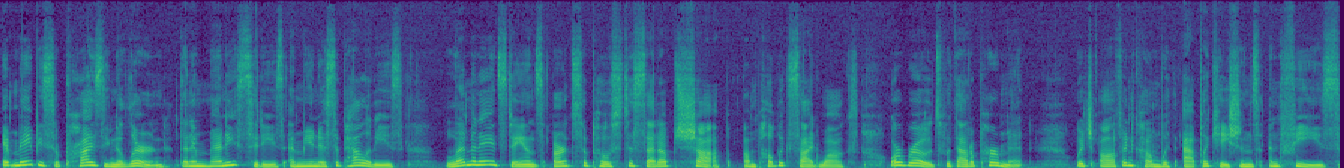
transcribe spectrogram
It may be surprising to learn that in many cities and municipalities, lemonade stands aren't supposed to set up shop on public sidewalks or roads without a permit, which often come with applications and fees.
